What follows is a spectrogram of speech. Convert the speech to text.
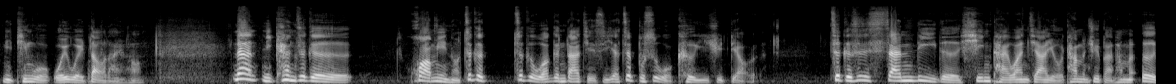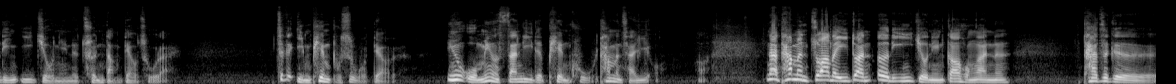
你听我娓娓道来哈。那你看这个画面哦，这个这个我要跟大家解释一下，这不是我刻意去调的，这个是三立的新台湾加油，他们去把他们二零一九年的存档调出来。这个影片不是我调的，因为我没有三立的片库，他们才有啊。那他们抓了一段二零一九年高鸿安呢，他这个。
